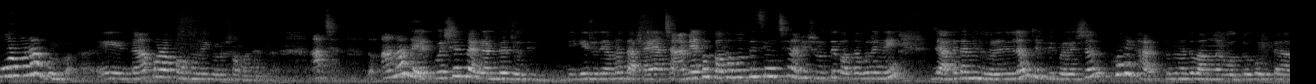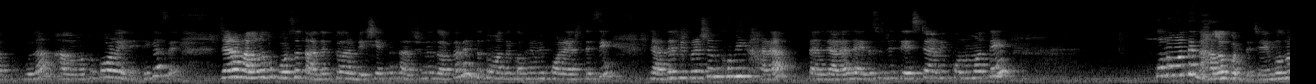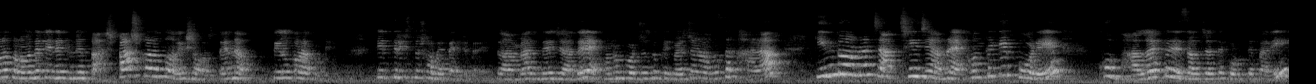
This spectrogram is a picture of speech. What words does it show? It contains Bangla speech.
পড়ব না, ভুল কথা। এই না পড়া কখনোই কোনো সমাধান না। আচ্ছা তো আমাদের কোয়েশ্চেন প্যাটার্নটা যদি, দিকে যদি আমরা তাকাই আচ্ছা আমি এখন কথা বলতেছি হচ্ছে, আমি শুরুতে কথা বলে নেই। যাদের আমি ধরে নিলাম যে প্রিপারেশন খুবই খারাপ। তুমি হয়তো বাংলা গদ্য কবিতাগুলো ভালো মতো পড়োই নেই, ঠিক আছে? যারা ভালো মতো পড়ছো, তাদের তো আর বেশি একটা সাজেশনের দরকার নেই। তো তোমাদের কথা আমি পরে আসতেছি। যাদের প্রিপারেশন খুবই খারাপ, তা যারা চাইতেছো যে টেস্টে আমি কোনো মতে কোনো মতে ভালো করতে চাই। বলব না কোনো মতে টেনে টুনে পাস। পাস করা তো অনেক সহজ, তাই না? ফেল করা কঠিন। তেত্রিশ তো সবাই পেতে পারে। তো আমাদের, যাদের এখনও পর্যন্ত প্রিপারেশনের অবস্থা খারাপ, কিন্তু আমরা চাচ্ছি যে আমরা এখন থেকে পড়ে খুব ভালো একটা রেজাল্ট যাতে করতে পারি,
